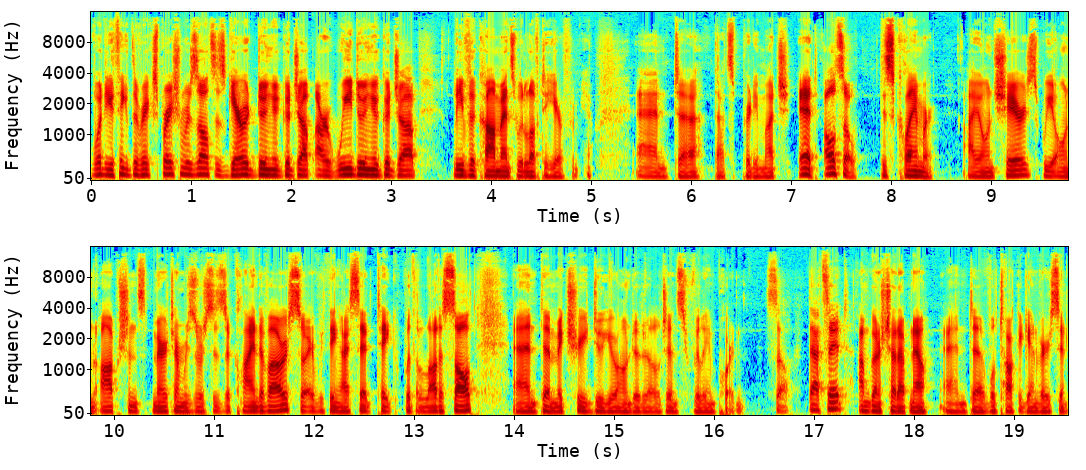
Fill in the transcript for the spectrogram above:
what do you think of the exploration results? Is Garrett doing a good job? Are we doing a good job? Leave the comments. We'd love to hear from you. And uh, that's pretty much it. Also, disclaimer I own shares. We own options. Maritime Resources is a client of ours. So everything I said, take with a lot of salt and uh, make sure you do your own due diligence. Really important. So that's it. I'm going to shut up now and uh, we'll talk again very soon.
